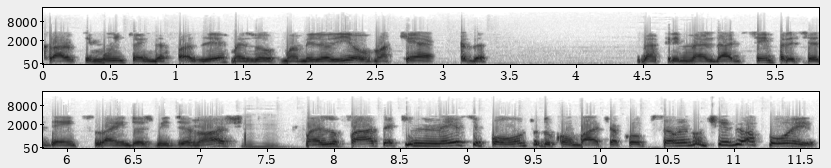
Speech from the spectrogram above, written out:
Claro que tem muito ainda a fazer, mas houve uma melhoria, houve uma queda da criminalidade sem precedentes lá em 2019. Uhum. Mas o fato é que nesse ponto do combate à corrupção eu não tive o apoio.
